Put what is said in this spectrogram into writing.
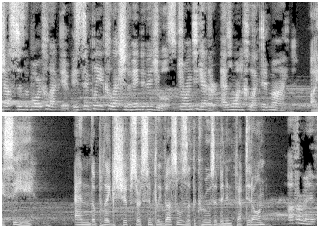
just as the Borg Collective is simply a collection of individuals joined together as one collective mind. I see. And the plague ships are simply vessels that the crews have been infected on? Affirmative.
